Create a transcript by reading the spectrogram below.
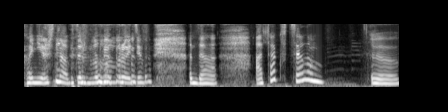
Конечно, кто же был бы против. Да. А так, в целом, Э,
